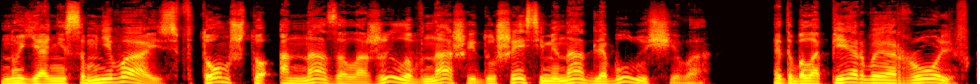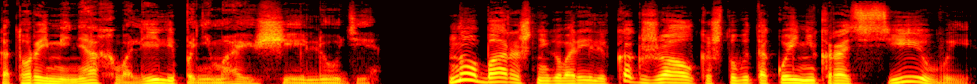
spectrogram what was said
Но я не сомневаюсь в том, что она заложила в нашей душе семена для будущего. Это была первая роль, в которой меня хвалили понимающие люди. Но барышни говорили, как жалко, что вы такой некрасивый.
